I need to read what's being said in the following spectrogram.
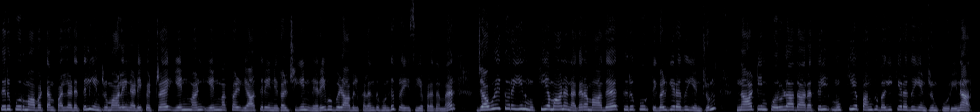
திருப்பூர் மாவட்டம் பல்லடத்தில் இன்று மாலை நடைபெற்ற என் மண் என் மக்கள் யாத்திரை நிகழ்ச்சியின் நிறைவு விழாவில் கலந்து கொண்டு பேசிய பிரதமர் ஜவுளித்துறையின் முக்கியமான நகரமாக திருப்பூர் திகழ்கிறது என்றும் நாட்டின் பொருளாதாரத்தில் முக்கிய பங்கு வகிக்கிறது என்றும் கூறினார்.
